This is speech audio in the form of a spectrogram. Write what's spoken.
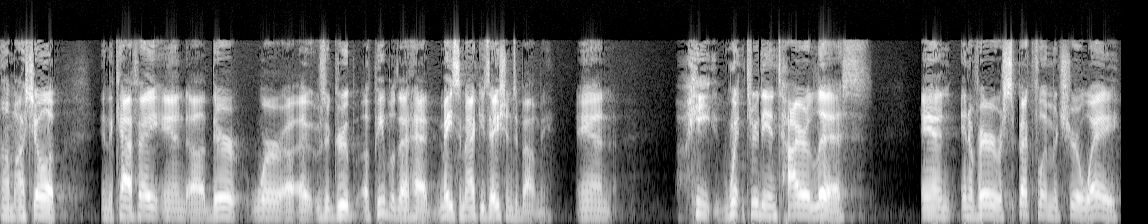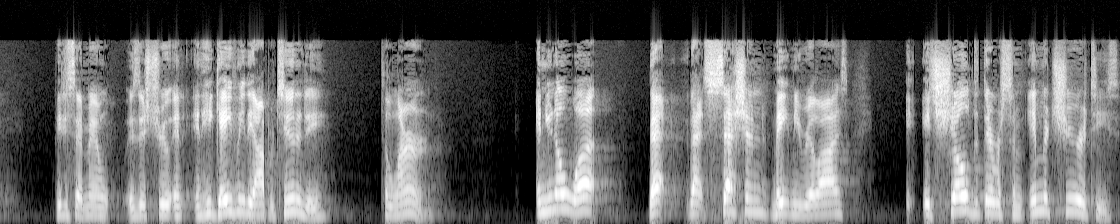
um, I show up in the cafe, and uh, there were uh, it was a group of people that had made some accusations about me, and he went through the entire list, and in a very respectful and mature way, he just said, "Man, is this true?" And and he gave me the opportunity to learn. And you know what? That that session made me realize it showed that there were some immaturities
